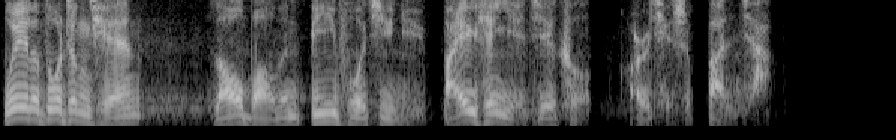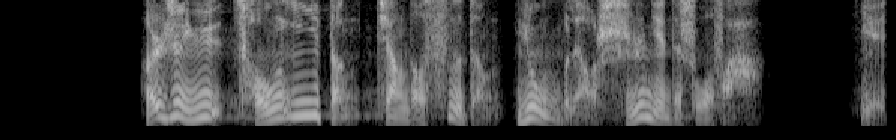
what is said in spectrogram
为了多挣钱，老鸨们逼迫妓女白天也接客，而且是半价。而至于从一等降到四等用不了十年的说法，也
